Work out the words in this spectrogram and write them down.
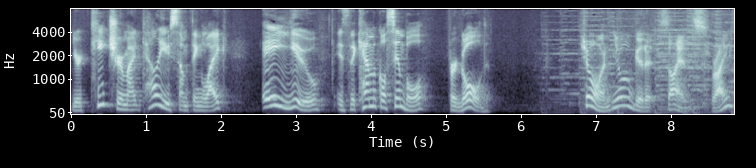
your teacher might tell you something like AU is the chemical symbol for gold. Sean, you're good at science, right?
